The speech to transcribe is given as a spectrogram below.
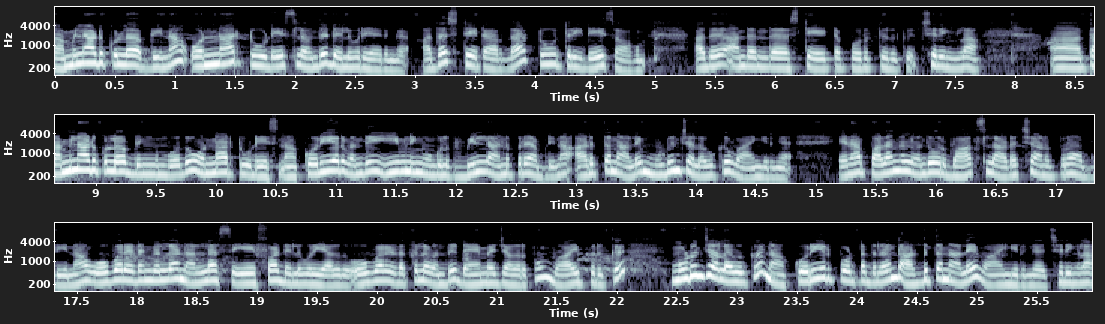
தமிழ்நாடுக்குள்ளே அப்படின்னா ஒன் ஆர் டூ டேஸில் வந்து டெலிவரி ஆயிருங்க. அதர் ஸ்டேட்டாக இருந்தால் டூ த்ரீ டேஸ் ஆகும். அது அந்தந்த ஸ்டேட்டை பொறுத்து இருக்குது சரிங்களா? தமிழ்நாடுக்குள்ளே அப்படிங்கும்போது ஒன் ஆர் டூ டேஸ் நான் கொரியர் வந்து ஈவினிங் உங்களுக்கு பில் அனுப்புகிறேன் அப்படின்னா அடுத்த நாளே முடிஞ்ச அளவுக்கு வாங்கிருங்க. ஏன்னா பழங்கள் வந்து ஒரு பாக்ஸில் அடைச்சி அனுப்புகிறோம் அப்படின்னா ஒவ்வொரு இடங்களில் நல்லா சேஃபாக டெலிவரி ஆகுது. ஒவ்வொரு இடத்துல வந்து டேமேஜ் ஆகிறதுக்கும் வாய்ப்பு இருக்குது முடிஞ்ச அளவுக்கு நான் கொரியர் போட்டதுலேருந்து அடுத்த நாளே வாங்கிருங்க. சரிங்களா?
